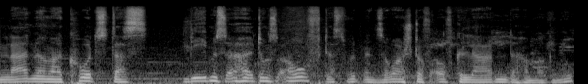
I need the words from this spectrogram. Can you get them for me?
dann laden wir mal kurz das Lebenserhaltungs auf. Das wird mit Sauerstoff aufgeladen. Da haben wir genug.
